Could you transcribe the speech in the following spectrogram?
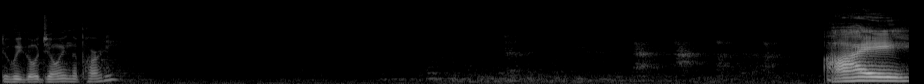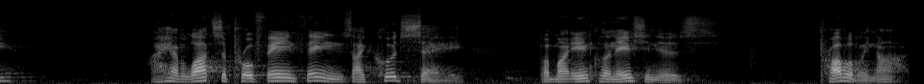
Do we go join the party? I I have lots of profane things I could say, but my inclination is probably not.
